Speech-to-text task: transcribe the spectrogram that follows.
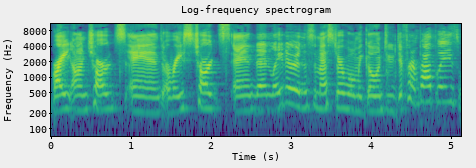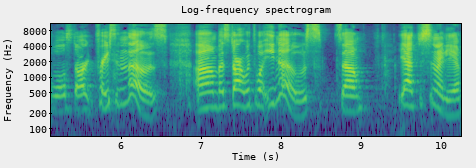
write on charts and erase charts. And then later in the semester, when we go into different pathways, we'll start tracing those. Um, but start with what you knows. So yeah, just an idea.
